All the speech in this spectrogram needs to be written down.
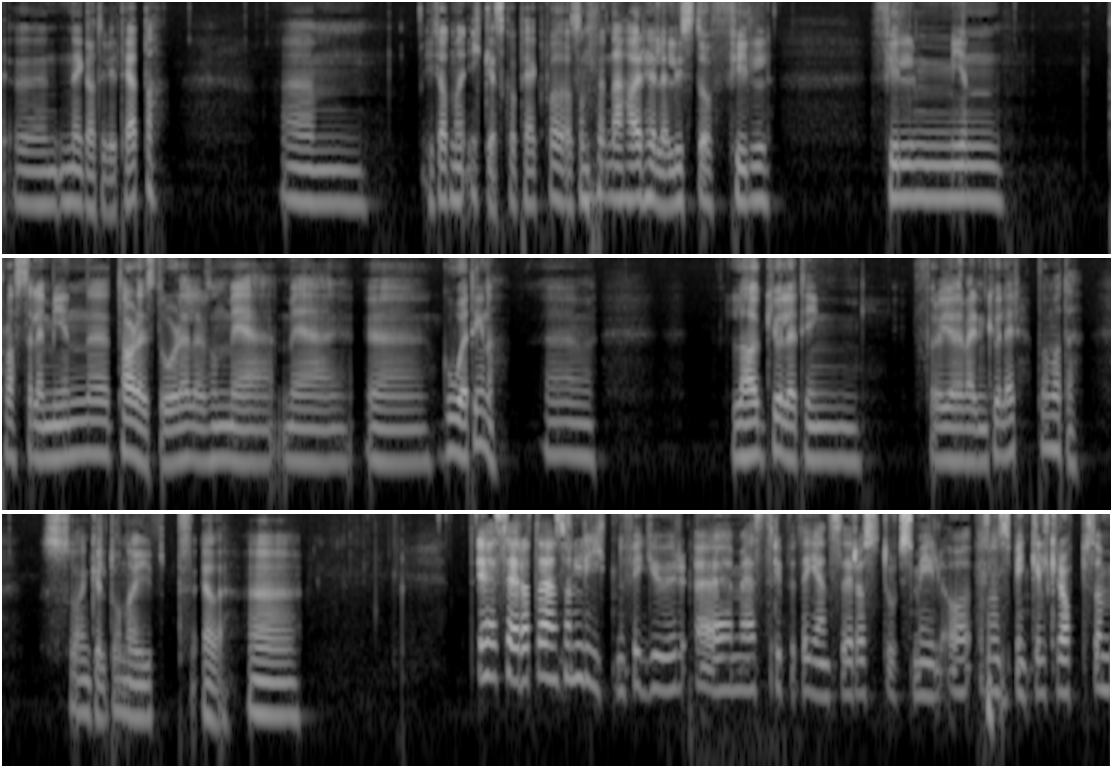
uh, negativitet, da. Um, ikke at man ikke skal peke på det, altså, men jeg har heller lyst til å fylle, fylle min plass, eller min eh, talestol, eller sånn med, med uh, gode ting, da. Uh, lag kule ting for å gjøre verden kulere, på en måte. Så enkelt og naivt er det. Eh, Jeg ser at det er en sånn liten figur eh, med strippete genser og stort smil og sånn spinkel kropp som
